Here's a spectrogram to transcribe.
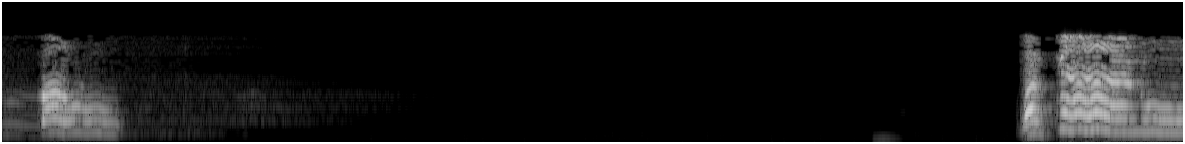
فاستكبروا وكانوا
